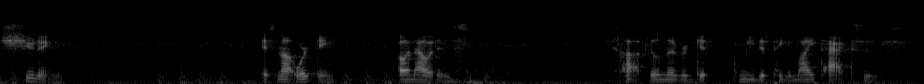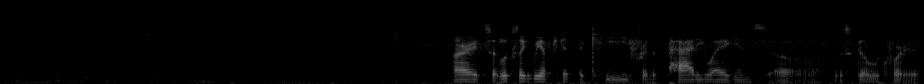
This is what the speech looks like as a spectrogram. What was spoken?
shooting? It's not working. Oh, now it is. Ha, you'll never get me to pay my taxes. Alright, so it looks like we have to get the key for the paddy wagon, so let's go look for it.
